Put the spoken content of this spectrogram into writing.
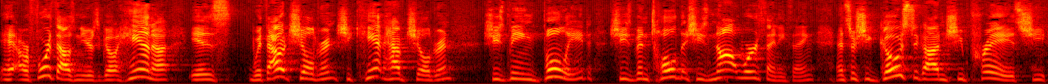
eh, or 4,000 years ago, Hannah is without children. She can't have children. She's being bullied. She's been told that she's not worth anything. And so she goes to God and she prays. She,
